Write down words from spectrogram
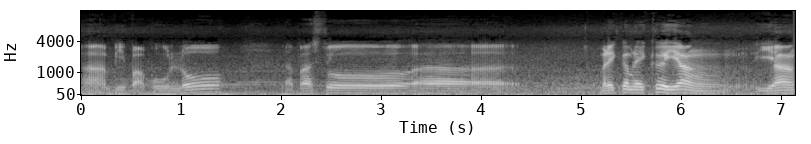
Uh, B40 lepas tu uh, mereka-mereka yang yang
